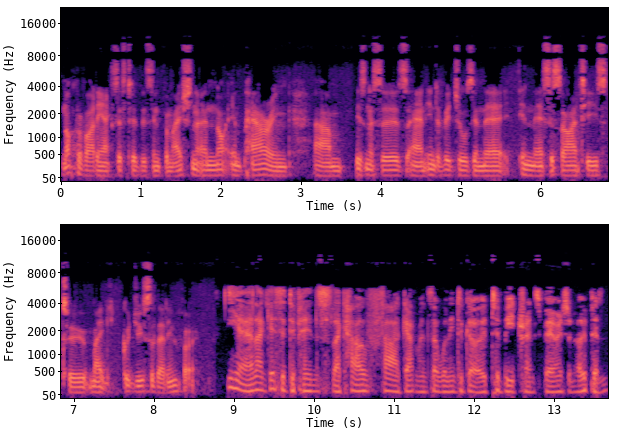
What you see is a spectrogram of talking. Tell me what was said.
not providing access to this information and not empowering um, businesses and individuals in their in their societies to make good use of that info. Yeah, and I guess it depends, like how far governments are willing to go to be transparent and open,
